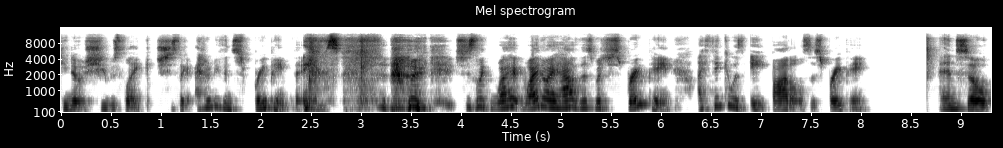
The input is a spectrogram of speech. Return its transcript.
you know she was like she's like i don't even spray paint things she's like why why do i have this much spray paint i think it was eight bottles of spray paint and so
